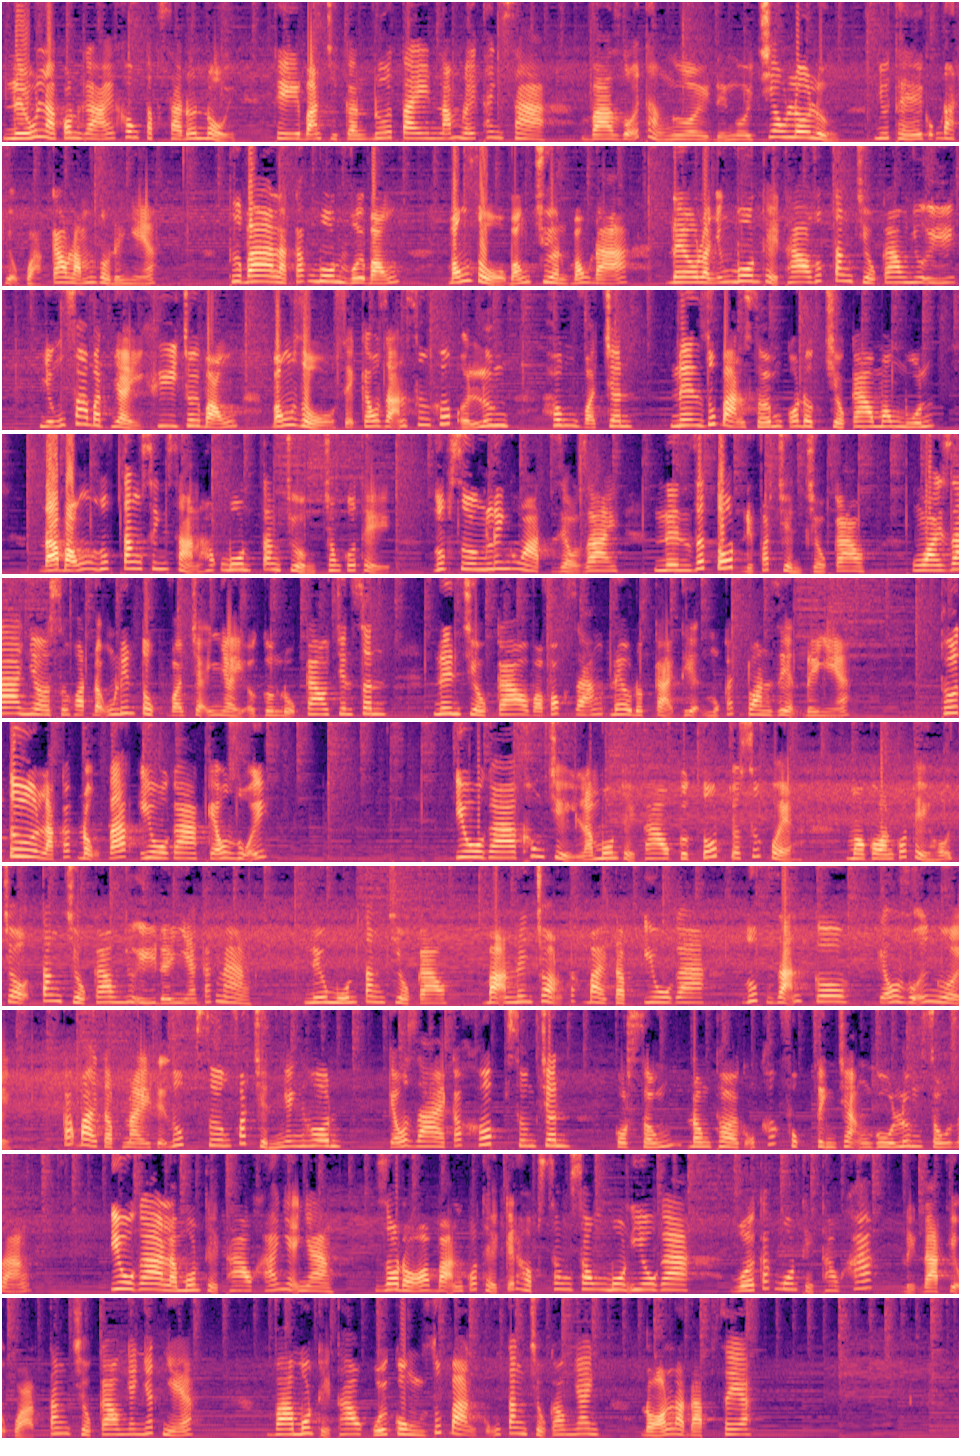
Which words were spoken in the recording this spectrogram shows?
Nếu là con gái không tập xà đơn nổi thì bạn chỉ cần đưa tay nắm lấy thanh xà và duỗi thẳng người để người treo lơ lửng, như thế cũng đạt hiệu quả cao lắm rồi đấy nhé. Thứ ba là các môn với bóng. Bóng rổ, bóng truyền, bóng đá đều là những môn thể thao giúp tăng chiều cao như ý. Những pha bật nhảy khi chơi bóng, bóng rổ sẽ kéo giãn xương khớp ở lưng, hông và chân nên giúp bạn sớm có được chiều cao mong muốn. Đá bóng giúp tăng sinh sản hormone tăng trưởng trong cơ thể, giúp xương linh hoạt, dẻo dai nên rất tốt để phát triển chiều cao. Ngoài ra nhờ sự hoạt động liên tục và chạy nhảy ở cường độ cao trên sân nên chiều cao và vóc dáng đều được cải thiện một cách toàn diện đây nhé. Thứ tư là các động tác yoga kéo duỗi. Yoga không chỉ là môn thể thao cực tốt cho sức khỏe mà còn có thể hỗ trợ tăng chiều cao như ý đấy nhé các nàng. Nếu muốn tăng chiều cao, bạn nên chọn các bài tập yoga giúp giãn cơ, kéo duỗi người. Các bài tập này sẽ giúp xương phát triển nhanh hơn, kéo dài các khớp xương chân, cột sống, đồng thời cũng khắc phục tình trạng gù lưng xấu dáng. Yoga là môn thể thao khá nhẹ nhàng, do đó bạn có thể kết hợp song song môn yoga với các môn thể thao khác để đạt hiệu quả tăng chiều cao nhanh nhất nhé. Và môn thể thao cuối cùng giúp bạn cũng tăng chiều cao nhanh, đó là đạp xe.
